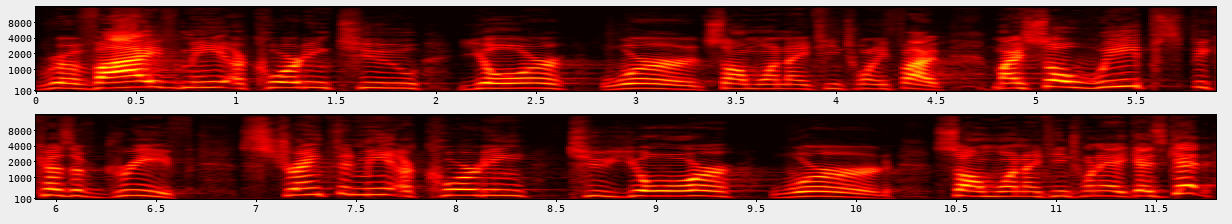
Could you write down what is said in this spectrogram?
Revive me according to your word. Psalm 119, 25. My soul weeps because of grief. Strengthen me according to your word. Psalm 119, 28. Guys, get,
